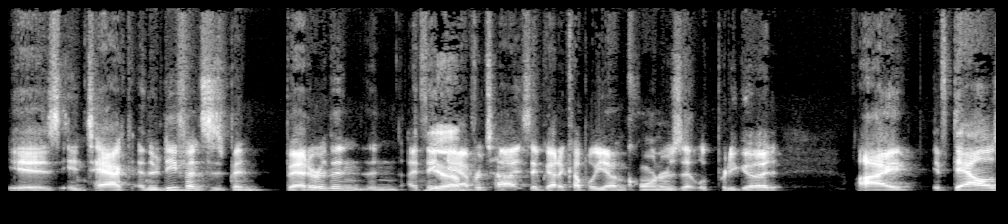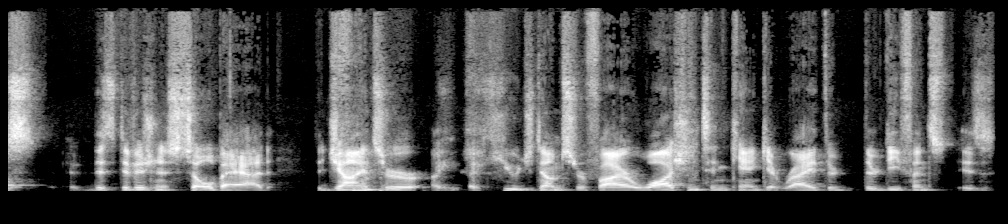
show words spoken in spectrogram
is intact, and their defense has been better than, than I think yeah. advertised. They've got a couple young corners that look pretty good. I if Dallas, this division is so bad. The Giants are a, a, huge dumpster fire. Washington can't get right. Their their defense is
